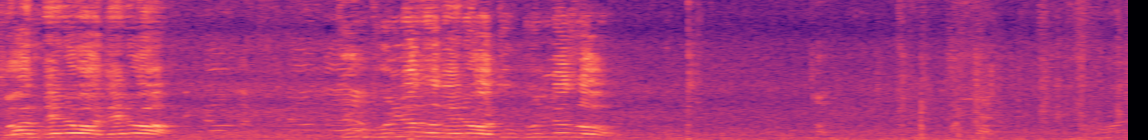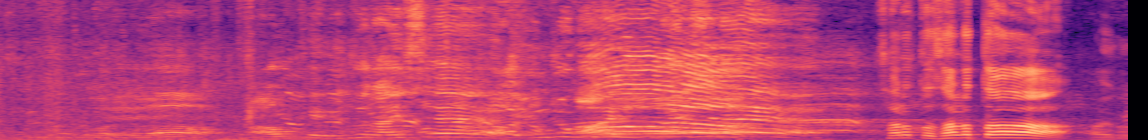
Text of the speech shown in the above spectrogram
주한 내려와 내려와 등 돌려서 내려와 등 돌려서 좋 아아 오케이 윤주 나이스 아 윤주 굿 아, 윤주 나이스! 살았다, 살았다! 아이고.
